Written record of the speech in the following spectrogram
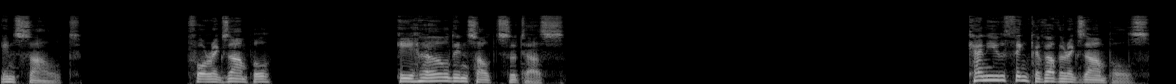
Insult. For example, he hurled insults at us. Can you think of other examples?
